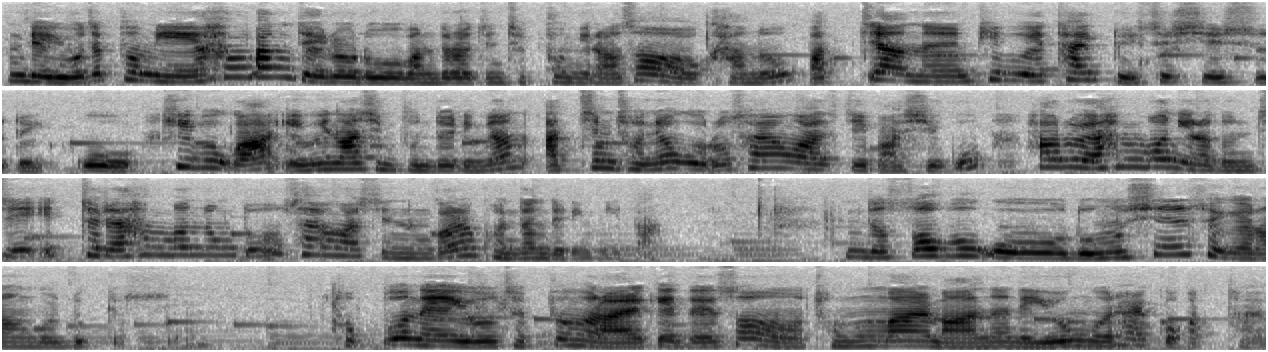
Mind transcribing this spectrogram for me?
근데 이 제품이 항방 재료로 만들어진 제품이라서 간혹 맞지 않은 피부의 타입도 있으실 수도 있고 피부가 예민하신 분들이면 아침, 저녁으로 사용하지 마시고 하루에 한 번이라든지 이틀에 한 번 정도 사용할 수 있는 걸 권장드립니다. 진짜 써보고 너무 신세계라는 걸 느꼈어. 덕분에 이 제품을 알게 돼서 정말 많은 애용을 할 것 같아요.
